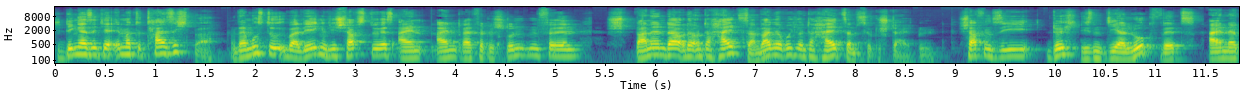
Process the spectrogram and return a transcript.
die Dinger sind ja immer total sichtbar. Und da musst du überlegen, wie schaffst du es, einen, einen Dreiviertelstunden-Film spannender oder unterhaltsam, sagen wir ruhig unterhaltsam zu gestalten schaffen sie durch diesen Dialogwitz eine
